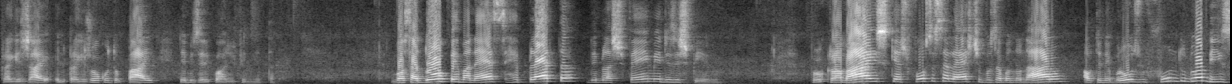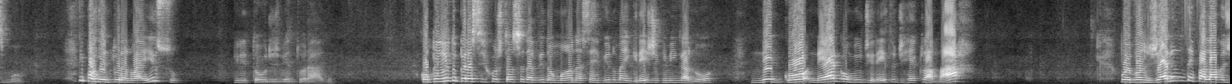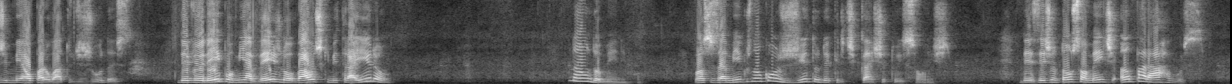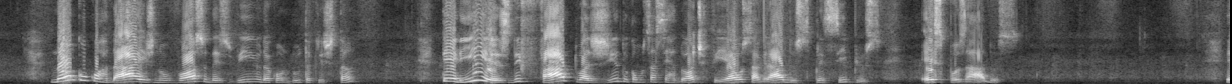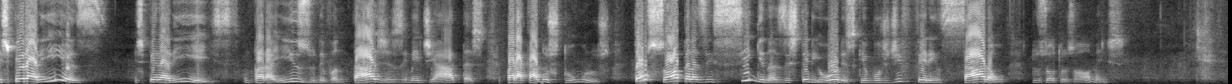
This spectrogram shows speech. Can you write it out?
Praguejar, ele praguejou contra o Pai de misericórdia infinita. Vossa dor permanece repleta de blasfêmia e desespero. Proclamais que as forças celestes vos abandonaram ao tenebroso fundo do abismo. E porventura não é isso? gritou o desventurado. Compelido pela circunstância da vida humana a servir numa igreja que me enganou, negam-me o direito de reclamar? O Evangelho não tem palavras de mel para o ato de Judas. Deverei, por minha vez, louvar os que me traíram? Não, Domênico. Vossos amigos não cogitam de criticar instituições. Desejam tão somente amparar-vos. Não concordais no vosso desvio da conduta cristã? Terias, de fato, agido como sacerdote fiel aos sagrados princípios esposados? Esperarias, esperaríeis um paraíso de vantagens imediatas para cada dos túmulos, tão só pelas insígnias exteriores que vos diferenciaram dos outros homens?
